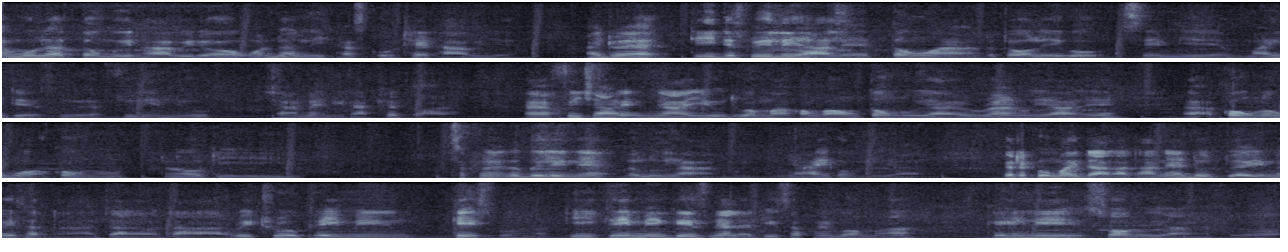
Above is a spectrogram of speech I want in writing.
AMOLED သုံးပေးထားပြီးတော့120 Hz ကိုထည့်ထားပြီးတယ်အဲ့အတွက်ဒီ display လေးကလည်းသုံးရတာတော်တော်လေးကိုအဆင်ပြေတယ်မိုက်တယ်ဆိုတဲ့ feeling မျိုးရမယ်နေတာဖြစ်သွားတယ်အဲ feature တွေအများကြီးကိုဒီဘက်မှာကောင်းကောင်းသုံးလို့ရတယ် run လို့ရတယ်အဲအကုန်လုံးပေါ့အကုန်လုံးကျွန်တော်တို့ဒီ screen သေးသေးလေးနဲ့လုပ်လို့ရတယ်အများကြီးကုန်လို့ရတယ် ပြတခုမိုက်တာကဒါနဲ့အတူတွဲပြီးမိတ်ဆက်တာကြတော့ဒါ retro gaming case ပေါ့နော်ဒီ gaming case နဲ့လည်းဒီ screen ပေါ်မှာ game လေးတွေဆော့လို့ရတယ်ဆိုတော့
